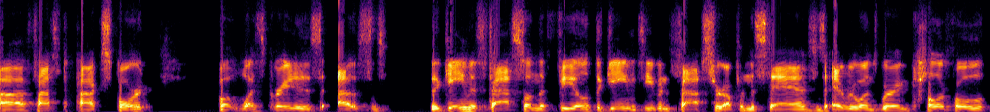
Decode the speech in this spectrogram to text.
uh, fast pack sport. But what's great is as the game is fast on the field, the game's even faster up in the stands. As everyone's wearing colorful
